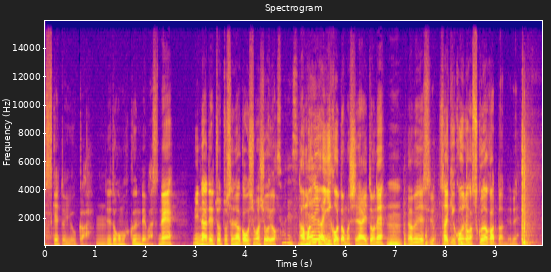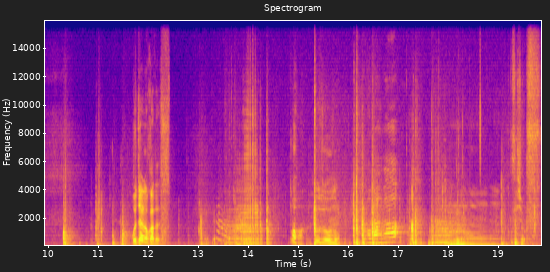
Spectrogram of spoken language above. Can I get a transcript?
助けというか、っていうところも含んでますね。みんなでちょっと背中を押しましょうよ。そうですね。たまにはいいこともしないとね、ダメですよ。最近こういうのが少なかったんでね。こちらの方です。あどうぞどうぞ、こんばんは。失礼します。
